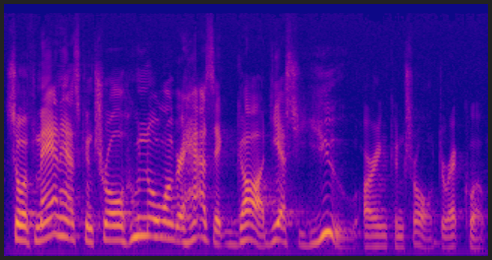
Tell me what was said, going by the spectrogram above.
So if man has control, who no longer has it? God. Yes, you are in control. Direct quote.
